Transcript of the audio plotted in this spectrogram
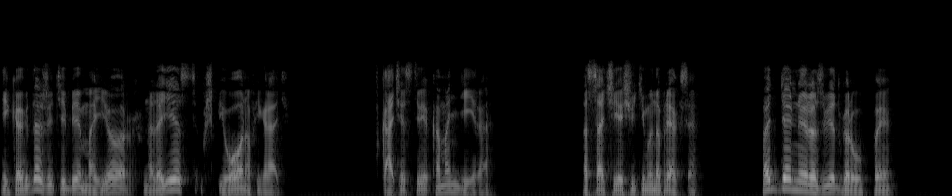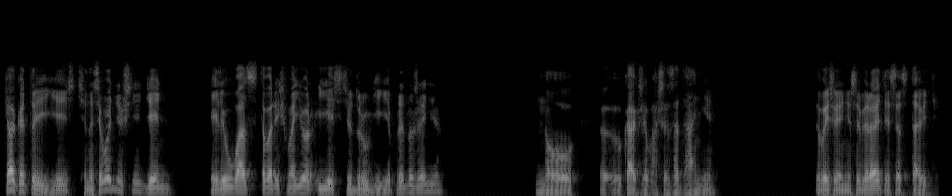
«И когда же тебе, майор, надоест в шпионов играть?» «В качестве командира». Асачий ощутимо напрягся. «Отдельной разведгруппы» Как это и есть на сегодняшний день? Или у вас, товарищ майор, есть другие предложения? Ну, э, как же ваше задание? Вы же не собираетесь оставить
